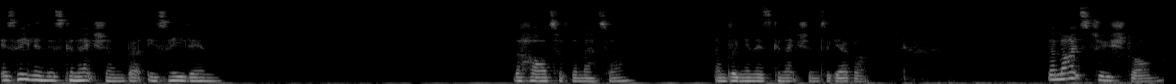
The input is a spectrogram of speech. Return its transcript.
Is healing this connection, but is healing the heart of the matter and bringing this connection together. The light's too strong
